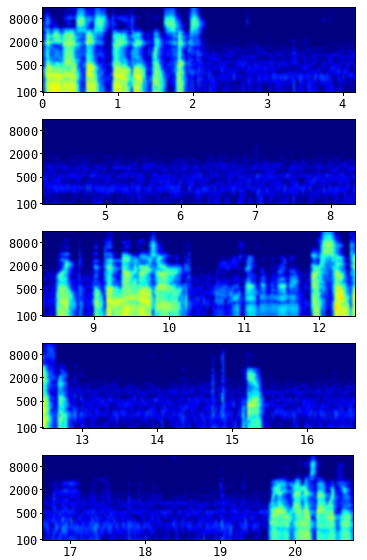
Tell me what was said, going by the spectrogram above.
Then the United States is 33.6. Like the numbers are Wait, are you saying something right now? are so different. You? Wait, I, I missed that. What'd you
